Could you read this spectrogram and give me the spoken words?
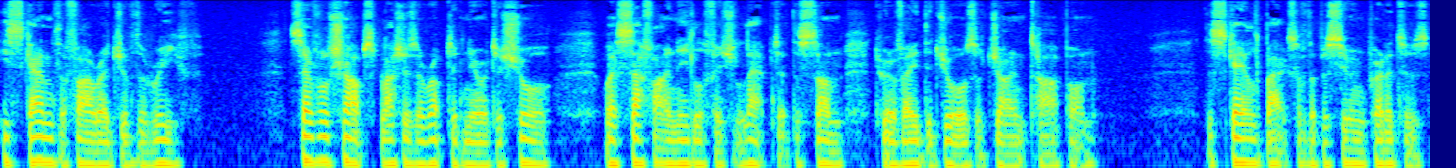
He scanned the far edge of the reef. Several sharp splashes erupted nearer to shore, where sapphire needlefish leapt at the sun to evade the jaws of giant tarpon. The scaled backs of the pursuing predators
